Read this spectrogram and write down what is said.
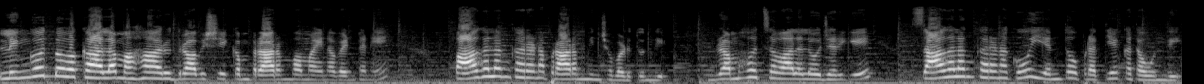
లింగోద్భవ కాల మహారుద్రాభిషేకం ప్రారంభమైన వెంటనే పాగలంకరణ ప్రారంభించబడుతుంది. బ్రహ్మోత్సవాలలో జరిగే సాగలంకరణకు ఎంతో ప్రత్యేకత ఉంది.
